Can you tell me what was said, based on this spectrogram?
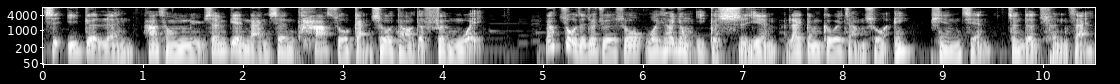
是一个人他从女生变男生，他所感受到的氛围。那作者就觉得说，我要用一个实验来跟各位讲说，诶，偏见真的存在。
